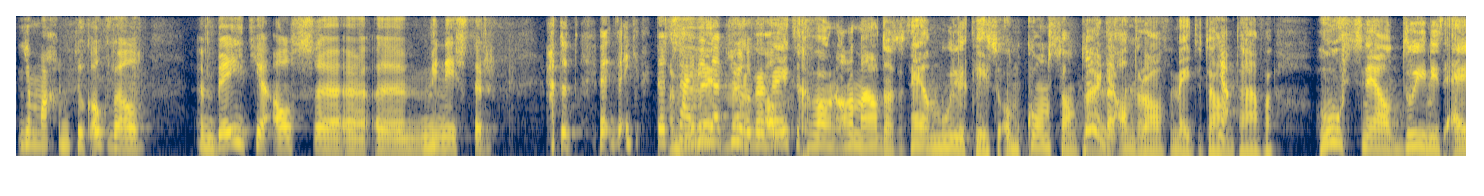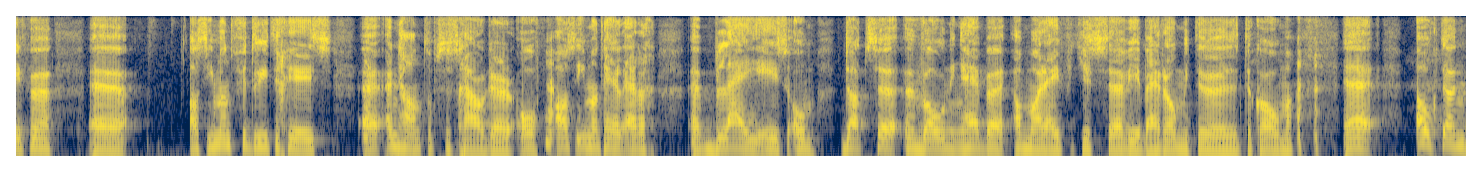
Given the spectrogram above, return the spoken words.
je mag natuurlijk ook wel een beetje als eh, eh, minister... Had het, weet je, dat Maar zei we, hij natuurlijk we ook. weten gewoon allemaal dat het heel moeilijk is... om constant maar die anderhalve meter te Ja. handhaven. Hoe snel doe je niet even... eh, als iemand verdrietig is, eh, een hand op zijn schouder... of als iemand heel erg eh, blij is omdat ze een woning hebben... om maar eventjes eh, weer bij Romy te, te komen... Ook dan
